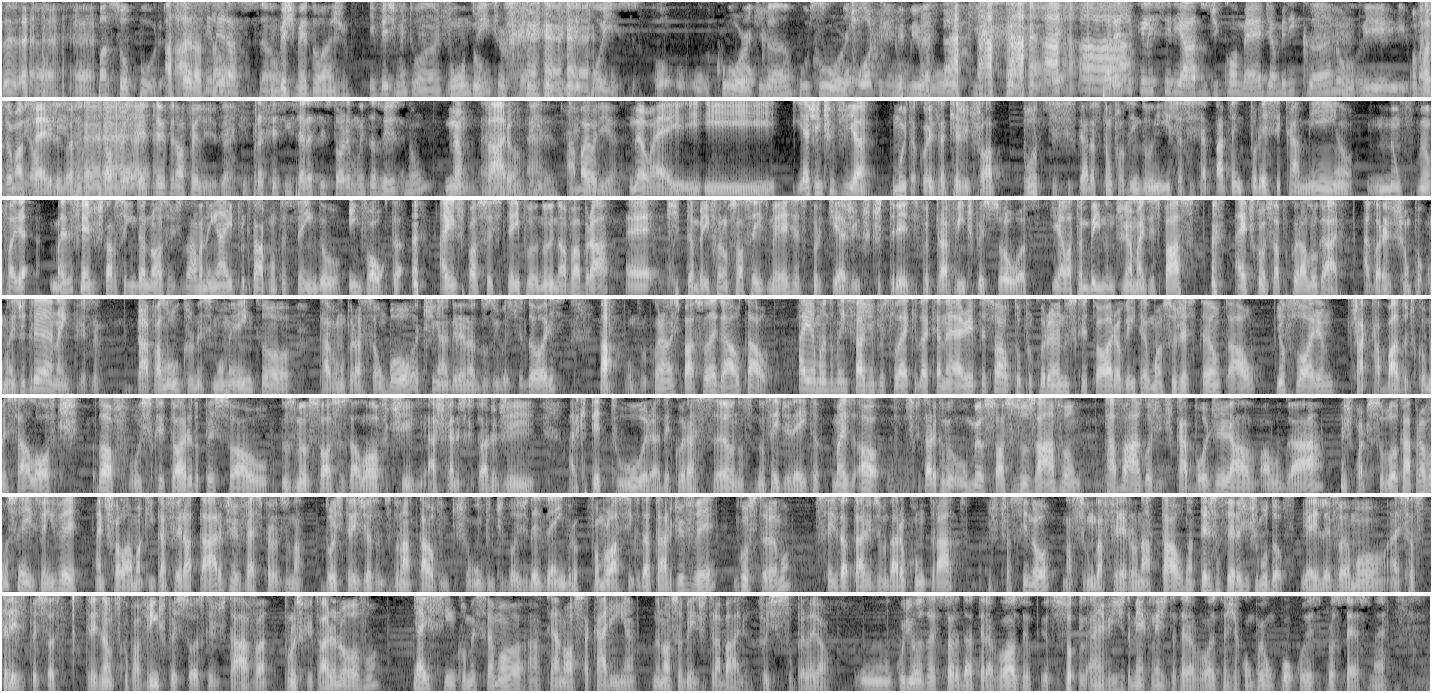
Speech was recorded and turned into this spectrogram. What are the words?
Passou por Aceleração. aceleração, Investimento anjo. investimento anjo, Fundo. venture capital e depois o, o, o Coworking. Google Campus, Coworking. coworking no WeWork. É, parece aqueles seriados de comédia americano. E, Vamos fazer uma série. Feliz, né? Esse teve final feliz, é. Porque, pra ser sincero, essa história muitas vezes não, Não, claro. não vira. A maioria. Não, é, e, e, e a gente via muita coisa que a gente falava, putz, esses caras estão fazendo isso, essa startup tá indo por esse caminho, não, não faria... Mas enfim, a gente tava seguindo a nossa, a gente não tava nem aí pro que tava acontecendo em volta. A gente passou esse tempo no Inovabra, é, que também foram só seis meses, porque a gente de 13 foi pra 20 pessoas, e ela também não tinha mais espaço. A gente começou a procurar lugar. Agora a gente tinha um pouco mais de grana, a empresa dava lucro nesse momento, tava uma operação boa, tinha a grana dos investidores. Ah, vamos procurar um espaço legal tal. Aí eu mando mensagem pro Slack da Canary, pessoal, tô procurando um escritório, alguém tem alguma sugestão tal. E o Florian tinha acabado de começar a Loft. Rodolfo, o escritório do pessoal, dos meus sócios da Loft, acho que era um escritório de arquitetura, decoração, não, não sei direito. Mas, ó, o escritório que o os meus sócios usavam, tá vago, a gente acabou de al- alugar, a gente pode sublocar pra vocês, vem ver. A gente foi lá uma quinta-feira à tarde, véspera do Natal, dois, três dias antes do Natal, 21, 22 de dezembro. Fomos lá às 5 da tarde ver, gostamos. Seis da tarde eles mudaram o contrato. A gente assinou. Na segunda-feira era o Natal. Na terça-feira a gente mudou. E aí levamos essas 13 pessoas. 13 não, desculpa, 20 pessoas que a gente tava pra um escritório novo. E aí sim começamos a ter a nossa carinha no nosso ambiente de trabalho. Foi super legal. O curioso da história da Teravoz, eu, eu sou, a Vindy também é cliente da Teravoz, então a gente acompanhou um pouco desse processo, né?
